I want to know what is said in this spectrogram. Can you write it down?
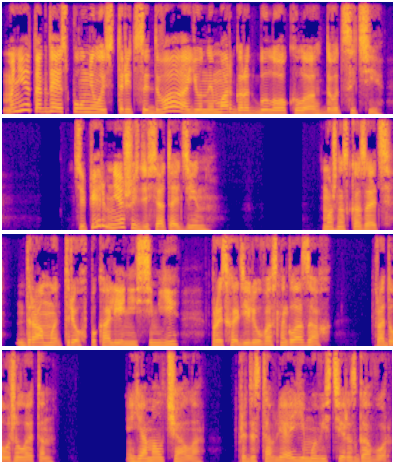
Мне тогда исполнилось тридцать два, а юный Маргарет было около двадцати. Теперь мне шестьдесят один. Можно сказать, драмы трех поколений семьи — происходили у вас на глазах», — продолжил Этан. Я молчала, предоставляя ему вести разговор.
